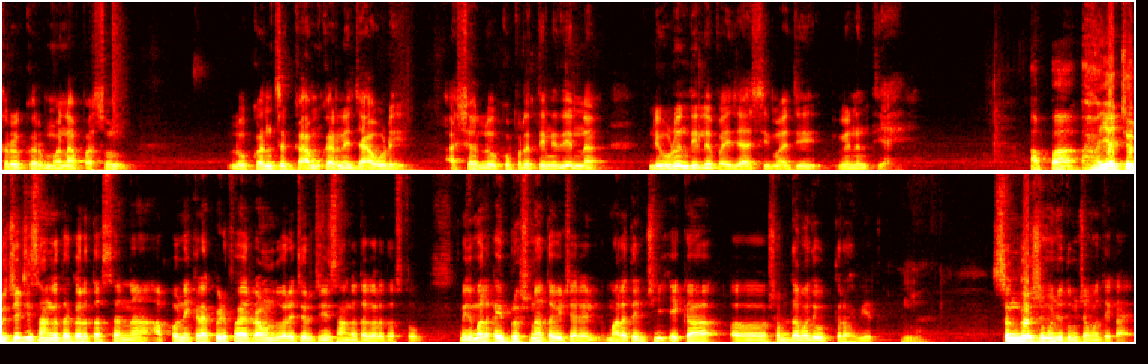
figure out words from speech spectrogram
खरोखर मनापासून लोकांचं काम करण्याची आवड आहे. अशा लोकप्रतिनिधींना निवडून दिलं पाहिजे अशी माझी विनंती आहे. आप्पा या चर्चेची सांगता करत असताना आपण एक रॅपिड फायर राऊंडद्वारे चर्चेची सांगता करत असतो. मी तुम्हाला काही प्रश्न आता विचारेल. मला त्यांची एका अं, शब्दामध्ये उत्तर हवी आहेत. संघर्ष म्हणजे तुमच्या मते काय?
